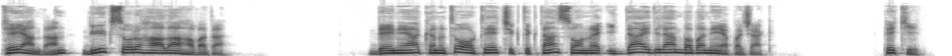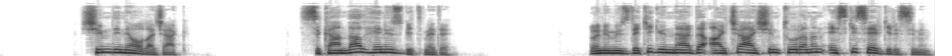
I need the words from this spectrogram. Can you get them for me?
Ceyhan'dan, büyük soru hala havada. DNA kanıtı ortaya çıktıktan sonra iddia edilen baba ne yapacak? Peki. Şimdi ne olacak? Skandal henüz bitmedi. Önümüzdeki günlerde Ayça Ayşin Turan'ın eski sevgilisinin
